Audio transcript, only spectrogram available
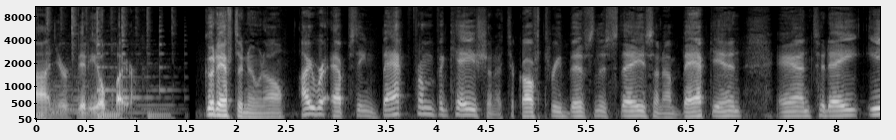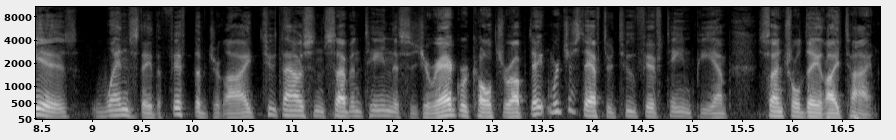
on your video player. Good afternoon, all. Ira Epstein, back from vacation. I took off three business days and I'm back in. And today is Wednesday, the 5th of July, 2017. This is your agriculture update. We're just after 2.15 p.m. Central Daylight Time.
